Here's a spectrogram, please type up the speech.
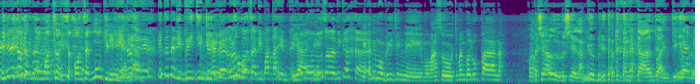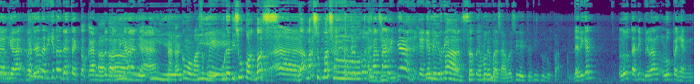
Ini kita udah membuat se- sekonsep mungkin ini. itu udah di, itu udah di bridging kan Iya, Lu gak usah dipatahin. Iya, Ngomong-ngomong nih. soal nikahan. Ya kan ini mau bridging nih, mau masuk. Cuman gua lupa konteksnya. lu sih yang ngambil berita tentang nikahan tuh anjing Iya enggak enggak. Maksudnya tadi kita udah tektokan Ah, tentang ah, nikahan kan. Iya. Nah, kan gua mau masuk Iya, nih. Udah disupport bos. Ah. Nggak masuk masuk. Umpan tariknya kagak Iya, diterima. bangsat emang. Kita bahas apa sih itu tadi gua lupa. Jadi kan lu tadi bilang lu pengen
